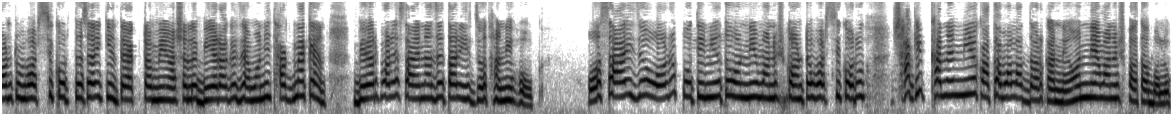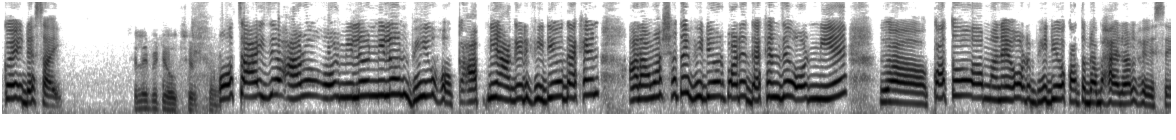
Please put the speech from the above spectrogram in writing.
কন্ট্রোভার্সি করতে চায় কিন্তু একটা মেয়ে আসলে বিয়ের আগে যেমনই থাক না কেন বিয়ের পরে চায় না যে তার ইজ্জতহানি হোক। ও চাই যে ওর প্রতিনিয়ত ওর নিয়ে মানুষ কন্ট্রোভার্সি করুক। সাকিব খানের নিয়ে কথা বলার দরকার নেই অন্য মানুষ কথা বলুক এইটা চাই ও চাই যে আরও ওর মিলিয়ন মিলিয়ন ভিউ হোক। আপনি আগের ভিডিও দেখেন আর আমার সাথে ভিডিওর পরে দেখেন যে ওর নিয়ে কত মানে ওর ভিডিও কতটা ভাইরাল হয়েছে।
